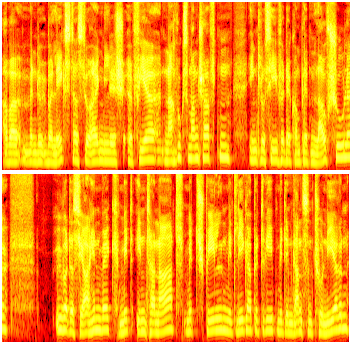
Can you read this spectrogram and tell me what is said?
aber wenn du überlegst, dass du eigentlich äh, vier Nachwuchsmannschaften inklusive der kompletten Laufschule über das Jahr hinweg mit Internat, mit Spielen, mit Ligabetrieb, mit den ganzen Turnieren,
